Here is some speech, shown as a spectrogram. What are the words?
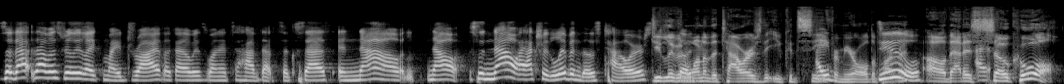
so that that was really like my drive. Like I always wanted to have that success. And now, now, so now I actually live in those towers. Do you live so in one of the towers that you could see I from your old apartment? Do. Oh, that is I, so cool.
